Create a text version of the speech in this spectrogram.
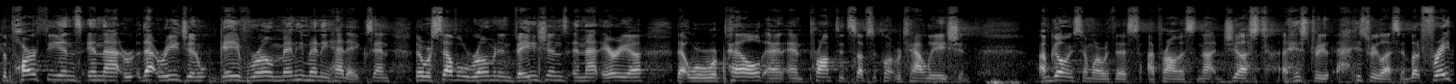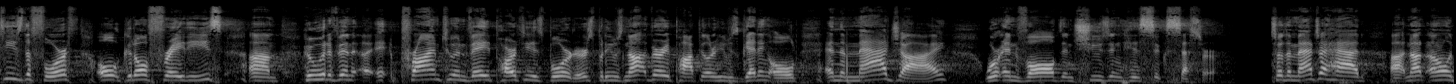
the Parthians in that, that region gave Rome many, many headaches. And there were several Roman invasions in that area that were repelled and, and prompted subsequent retaliation. I'm going somewhere with this, I promise, not just a history, history lesson. But Phraates IV, old, good old Phraates, um, who would have been uh, primed to invade Parthia's borders, but he was not very popular. He was getting old. And the Magi were involved in choosing his successor. So the Magi had uh, not only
